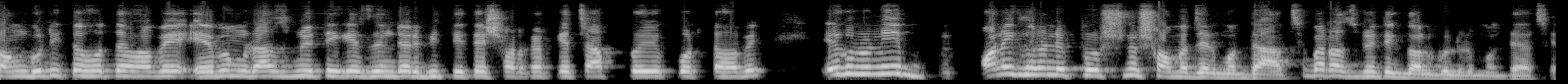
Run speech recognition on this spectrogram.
সংগঠিত হতে হবে এবং রাজনৈতিক এজেন্ডার ভিত্তিতে সরকারকে চাপ প্রয়োগ করতে হবে? এগুলো নিয়ে অনেক ধরনের প্রশ্ন সমাজের মধ্যে আছে বা রাজনৈতিক দলগুলোর মধ্যে আছে।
